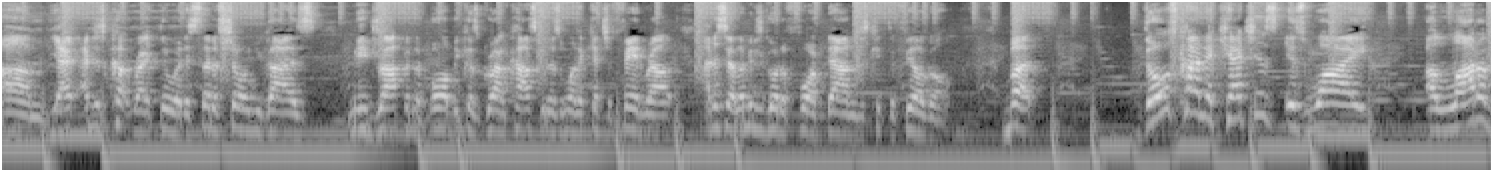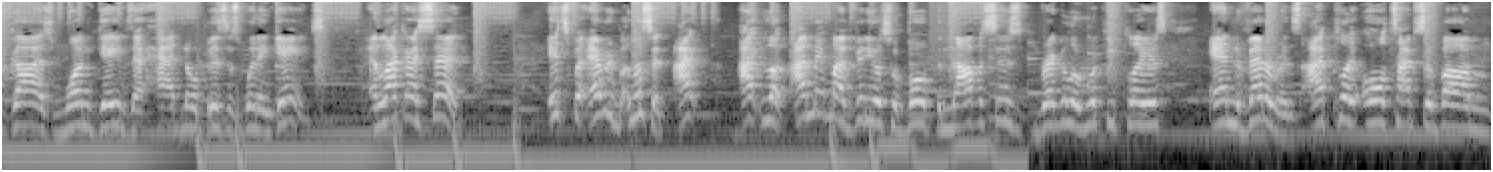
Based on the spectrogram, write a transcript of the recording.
Um, yeah, I, I, just cut right through it. Instead of showing you guys me dropping the ball because Gronkowski doesn't want to catch a fade route, I just said, let me just go to fourth down and just kick the field goal. But those kind of catches is why a lot of guys won games that had no business winning games. And like I said, it's for everybody. Listen, I, I look, I make my videos for both the novices, regular rookie players, and the veterans. I play all types of um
